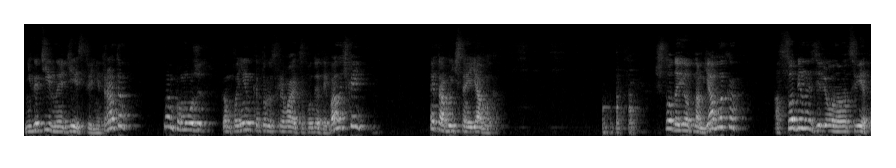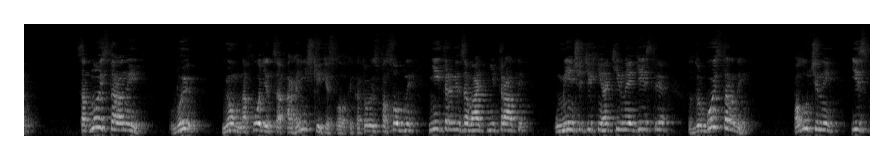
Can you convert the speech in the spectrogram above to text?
негативное действие нитратов нам поможет компонент, который скрывается под этой баночкой. Это обычное яблоко. Что дает нам яблоко? Особенно зеленого цвета. С одной стороны, в нем находятся органические кислоты, которые способны нейтрализовать нитраты, уменьшить их негативное действие. С другой стороны, полученный из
